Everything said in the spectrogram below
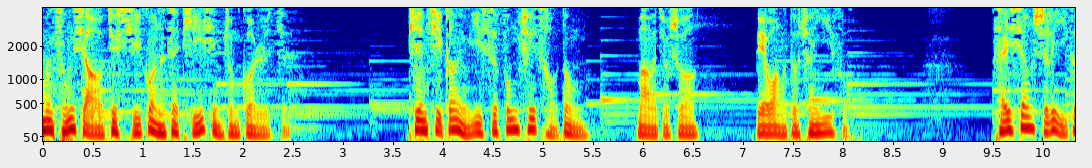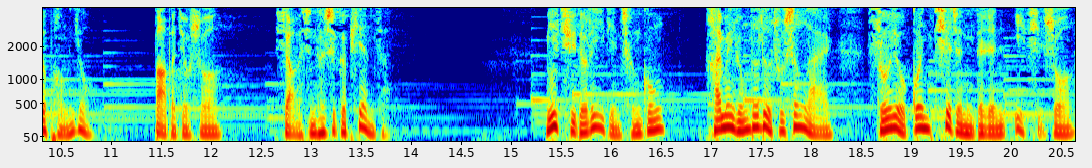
们从小就习惯了在提醒中过日子。天气刚有一丝风吹草动，妈妈就说：“别忘了多穿衣服。”才相识了一个朋友，爸爸就说：“小心他是个骗子。”你取得了一点成功，还没容得乐出声来，所有关切着你的人一起说：“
